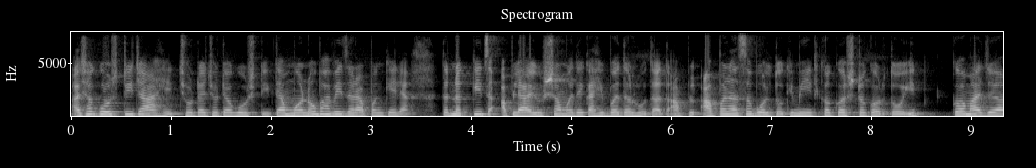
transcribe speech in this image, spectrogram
अशा गोष्टी ज्या आहेत छोट्या छोट्या गोष्टी त्या मनोभावे जर आपण केल्या तर नक्कीच आपल्या आयुष्यामध्ये काही बदल होतात. आप आपण असं बोलतो की मी इतकं कष्ट करतो इतकं माझ्या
